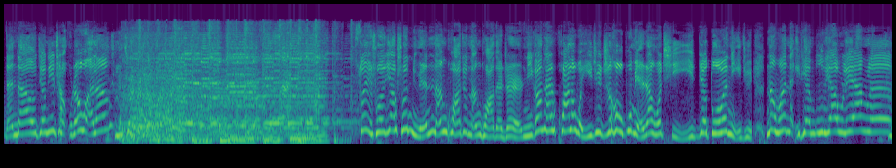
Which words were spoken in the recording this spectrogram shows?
难道叫你瞅着我了？所以说，要说女人难夸就难夸在这儿。你刚才夸了我一句之后，不免让我起疑，要多问你一句：那我哪天不漂亮了？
